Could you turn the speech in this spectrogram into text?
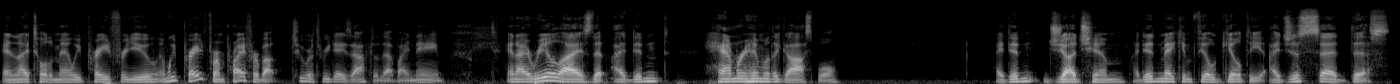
and I told him, "Man, we prayed for you," and we prayed for him probably for about two or three days after that by name. And I realized that I didn't hammer him with the gospel. I didn't judge him. I didn't make him feel guilty. I just said this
